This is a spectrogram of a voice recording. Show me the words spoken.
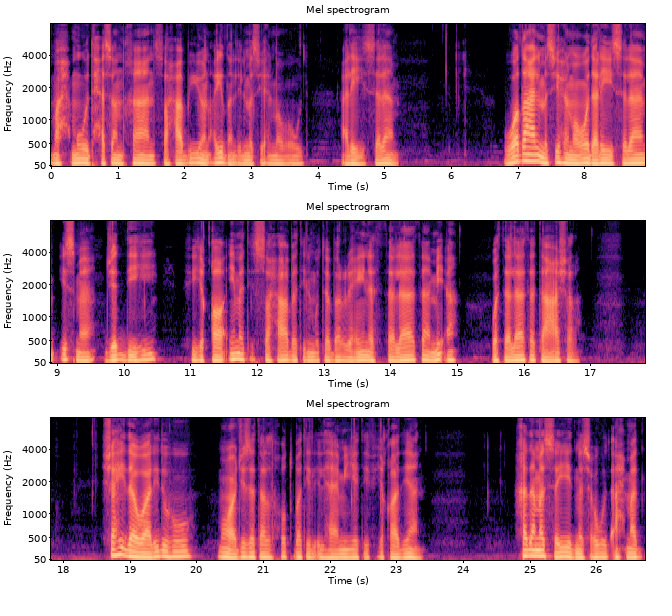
محمود حسن خان صحابي أيضا للمسيح الموعود عليه السلام. وضع المسيح الموعود عليه السلام اسم جده في قائمة الصحابة المتبرعين الثلاثمائة وثلاثة عشر. شهد والده معجزة الخطبة الإلهامية في قاديان. خدم السيد مسعود أحمد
